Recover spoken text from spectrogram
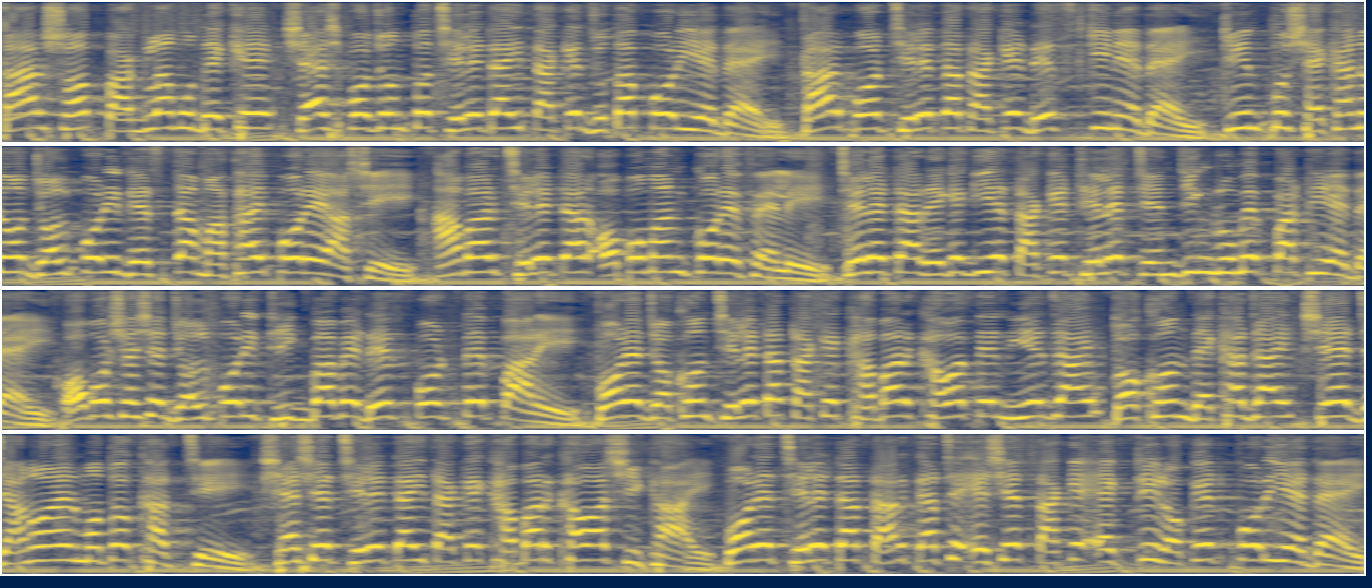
তার সব পাগলামু দেখে শেষ পর্যন্ত ছেলেটাই তাকে জুতা পরিয়ে দেয়। তারপর ছেলেটা তাকে ড্রেস কিনে দেয়। কিন্তু সেখানেও জলপরি ড্রেসটা মাথায় পরে আসে। আবার ছেলেটার অপমান করে ফেলে। ছেলেটা রেগে গিয়ে তাকে ঠেলে চেঞ্জিং রুমে পাঠিয়ে দেয়। অবশেষে জলপরি ঠিকভাবে ড্রেস পরতে পারে। পরে যখন ছেলেটা তাকে খাবার খাওয়াতে নিয়ে যায়, তখন দেখা যায় সে জানোয়ারের মতো খাচ্ছে। শেষে ছেলেটাই তাকে খাবার খাওয়া শিখায়। পরে ছেলেটা তার কাছে এসে তাকে একটি রকেট পরিয়ে দেয়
